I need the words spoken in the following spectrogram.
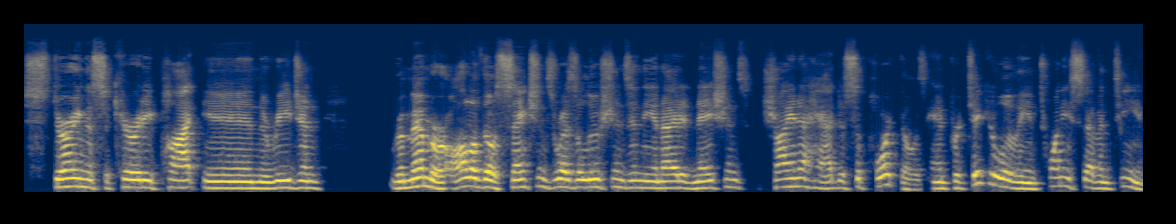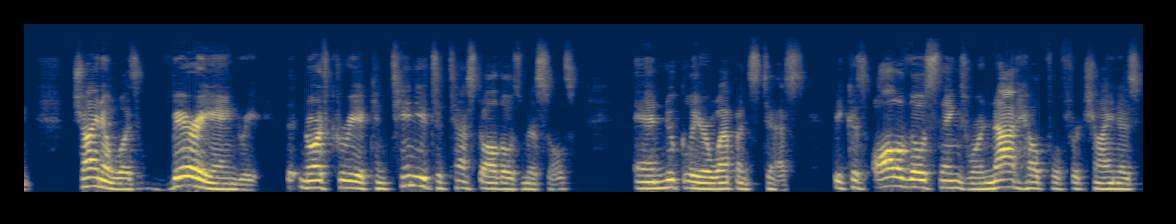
stirring the security pot in the region. Remember, all of those sanctions resolutions in the United Nations, China had to support those. And particularly in 2017, China was very angry that North Korea continued to test all those missiles and nuclear weapons tests because all of those things were not helpful for China's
